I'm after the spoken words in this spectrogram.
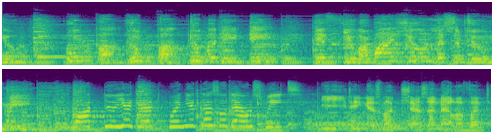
you. Oompa, loompa. What do you get when you guzzle down sweets? Eating as much as an elephant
